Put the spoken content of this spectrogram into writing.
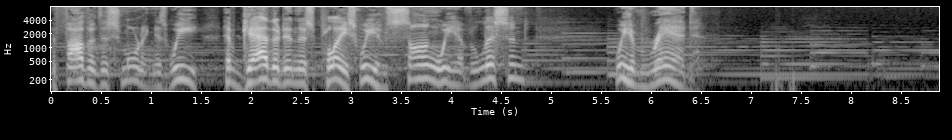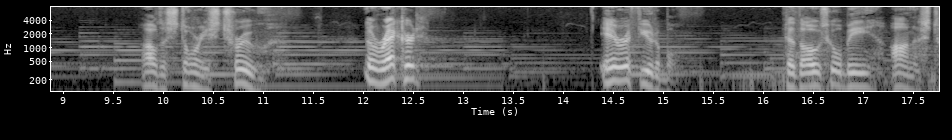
And Father, this morning, as we have gathered in this place, we have sung, we have listened, we have read. All the stories true. The record, irrefutable to those who will be honest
